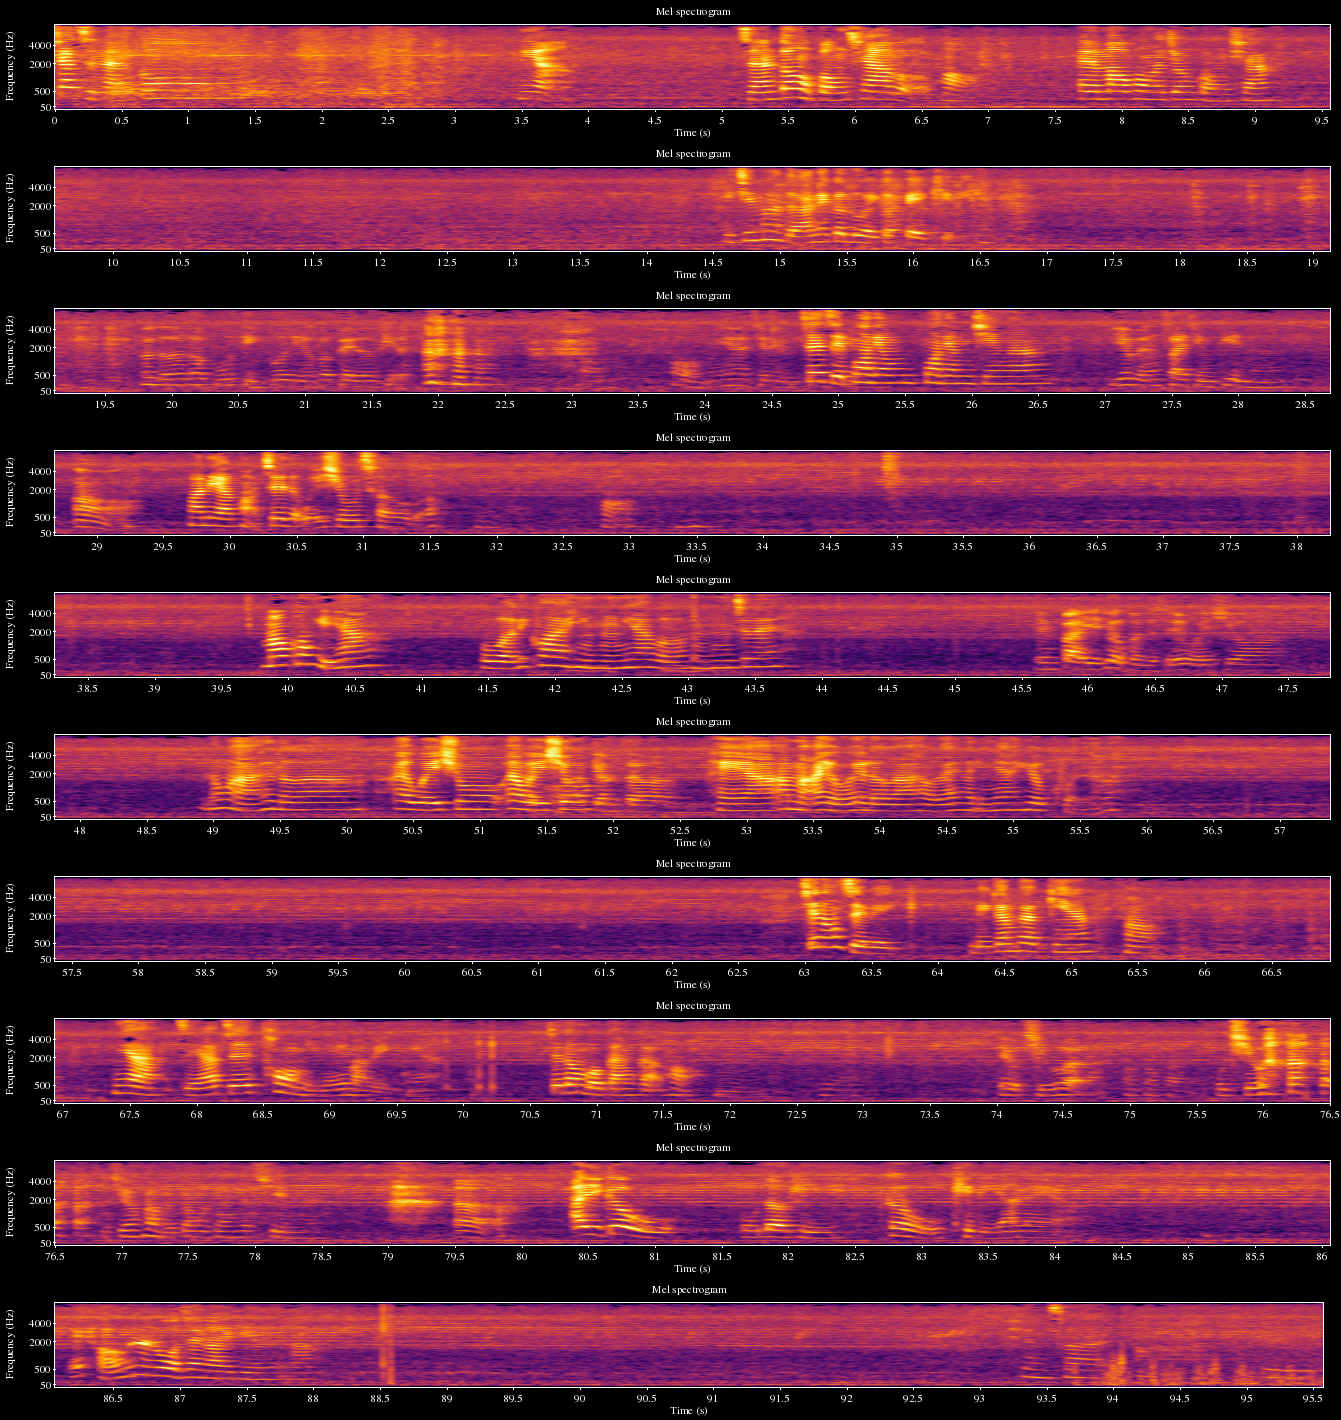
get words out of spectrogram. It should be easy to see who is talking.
Speaker 1: 指南宫，你啊，指南宫有公车无？吼，迄个猫空迄种公车。伊即马着安尼，个落个爬起。
Speaker 2: 佮落个谷底，谷底又佮爬落去。哦，明仔真。
Speaker 1: 这坐半点半点钟啊。
Speaker 2: 伊又袂用驶伤紧啊。
Speaker 1: 哦，妈你来看，这个维修车无？哦。猫空伫遐，有啊，你看远远遐无？远远即个。
Speaker 2: 因拜伊休困就是咧维修啊。
Speaker 1: 拢啊，迄落啊，爱维修，爱维修。
Speaker 2: 检查啊。
Speaker 1: 系啊，啊嘛爱有迄落啊，后来因遐休困啊。这拢坐袂袂感觉惊，吼。你啊，坐啊，这透明的你嘛袂惊，这拢无感觉吼。嗯。
Speaker 2: 这有树啊啦，
Speaker 1: 有树。有
Speaker 2: 树看袂讲讲遐深呢。
Speaker 1: 呃，啊伊阁有有落去，阁有起伫安尼啊。哎，好像日落在那一边呢。现在，嗯，嗯。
